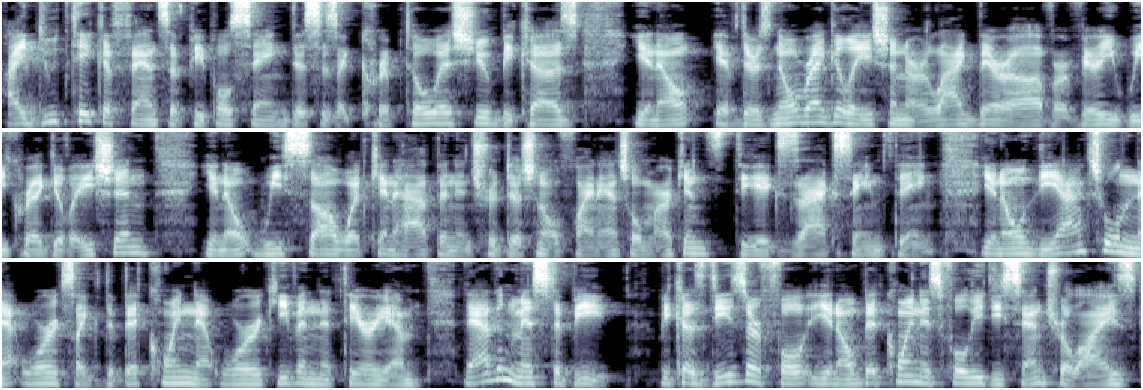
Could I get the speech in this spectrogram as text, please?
I do take offense of people saying this is a crypto issue because, you know, if there's no regulation or lack thereof or very weak regulation, you know, we saw what can happen in traditional financial markets, the exact same thing. You know, the actual networks like the Bitcoin network, even Ethereum, they haven't missed a beat because these are full, you know, Bitcoin is fully decentralized.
